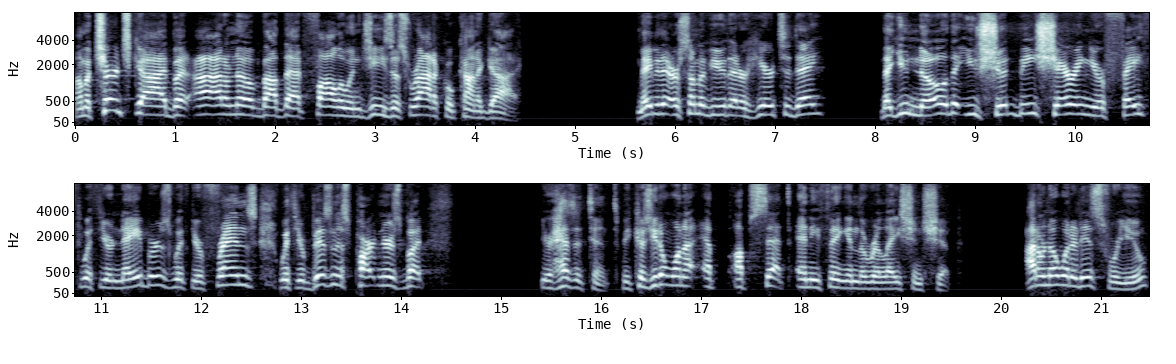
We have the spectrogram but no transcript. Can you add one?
I'm a church guy, but I don't know about that following Jesus radical kind of guy. Maybe there are some of you that are here today that you know that you should be sharing your faith with your neighbors, with your friends, with your business partners, but you're hesitant because you don't want to upset anything in the relationship. I don't know what it is for you,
